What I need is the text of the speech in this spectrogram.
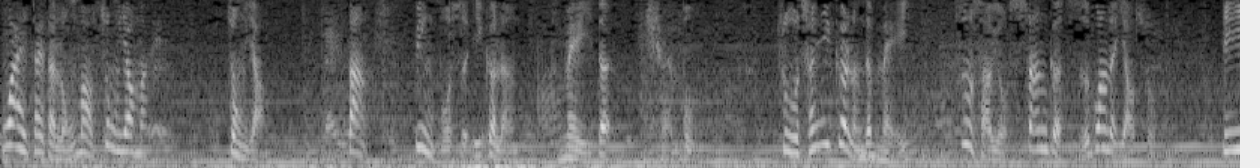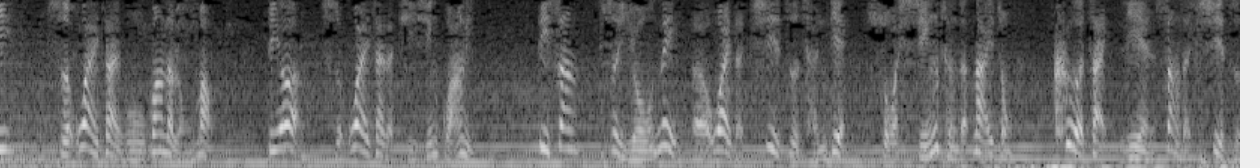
外在的容貌重要吗？重要，但并不是一个人美的全部。组成一个人的美。至少有三个直观的要素：第一是外在五官的容貌，第二是外在的体型管理，第三是由内而外的气质沉淀所形成的那一种刻在脸上的气质。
